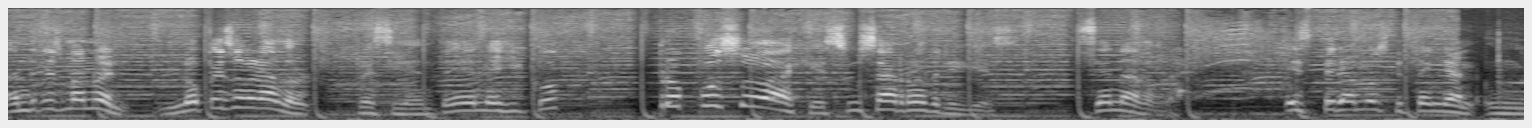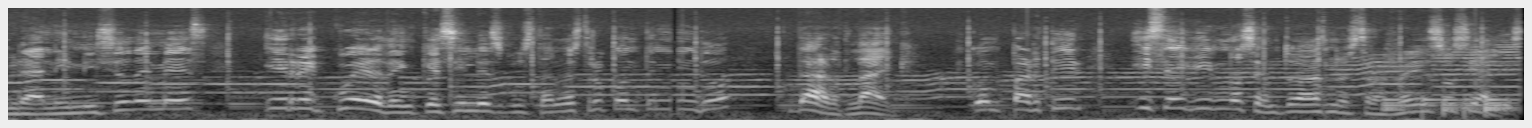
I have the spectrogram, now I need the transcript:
Andrés Manuel López Obrador, presidente de México, propuso a Jesús Rodríguez, senadora. Esperamos que tengan un gran inicio de mes y recuerden que si les gusta nuestro contenido, dar like, compartir y seguirnos en todas nuestras redes sociales.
